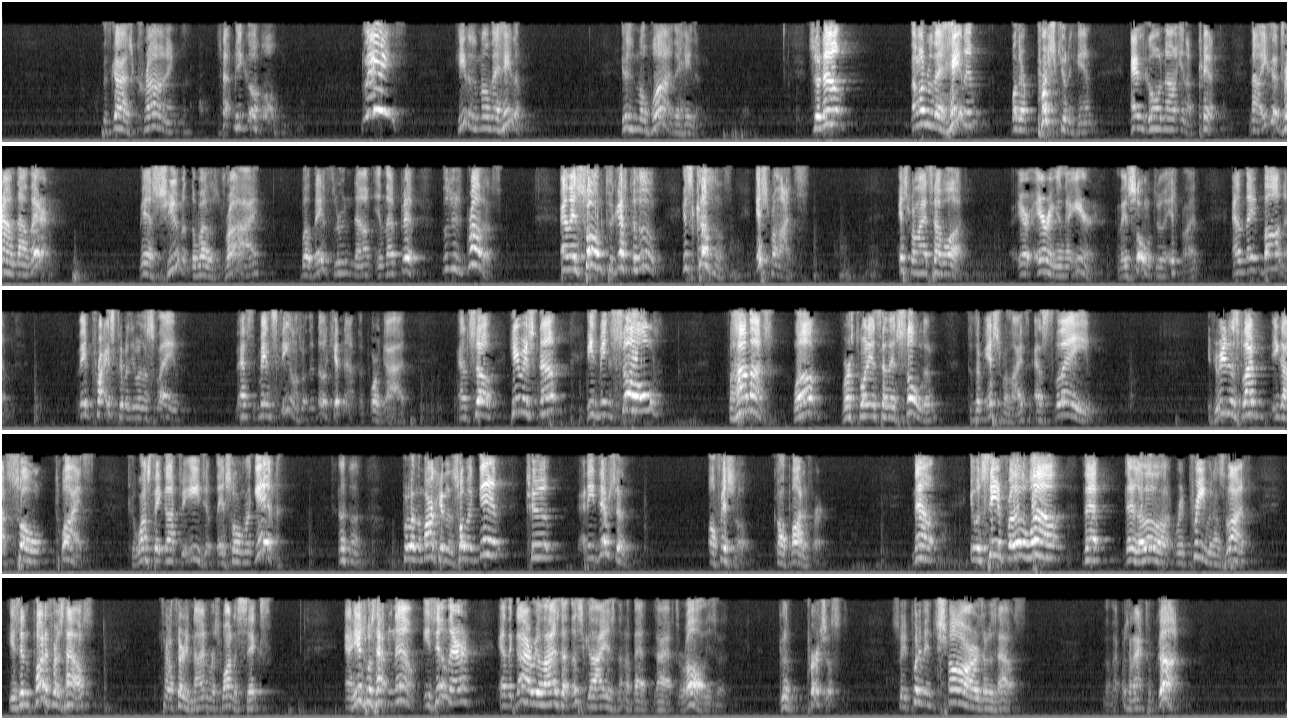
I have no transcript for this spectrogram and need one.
This guy's crying, let me go home. Please! He doesn't know they hate him. He doesn't know why they hate him. So now, not only do they hate him, but they're persecuting him, and he's going now in a pit. Now, he could drown down there. They assume that the well is dry, but they threw him down in that pit. Those are his brothers. And they sold him to guess to who? His cousins, Ishmaelites. Ishmaelites have what? Ear, earring in their ear. And they sold him to an Ishmaelite, and they bought him. They priced him as he was a slave. That's men stealing. That's what they're doing. Kidnap the poor guy. And so here is now. He's being sold for how much? Well, verse 20 it says they sold him to the Ishmaelites as slave. If you read his life, he got sold twice. Because once they got to Egypt, they sold him again. Put him on the market and sold him again to an Egyptian official called Potiphar. Now, it would seem for a little while that there's a little reprieve in his life. He's in Potiphar's house, chapter 39, verse 1 to 6. And here's what's happening now. He's in there, and the guy realized that this guy is not a bad guy after all. He's a good purchase. So he put him in charge of his house. Now that was an act of God.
